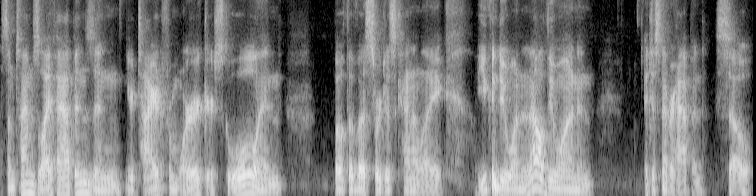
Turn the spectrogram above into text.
Sometimes life happens and you're tired from work or school, and both of us were just kind of like, you can do one and I'll do one. And it just never happened. So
